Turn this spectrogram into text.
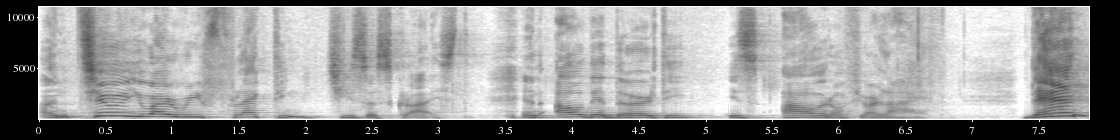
until you are reflecting Jesus Christ and all the dirty is out of your life. Then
